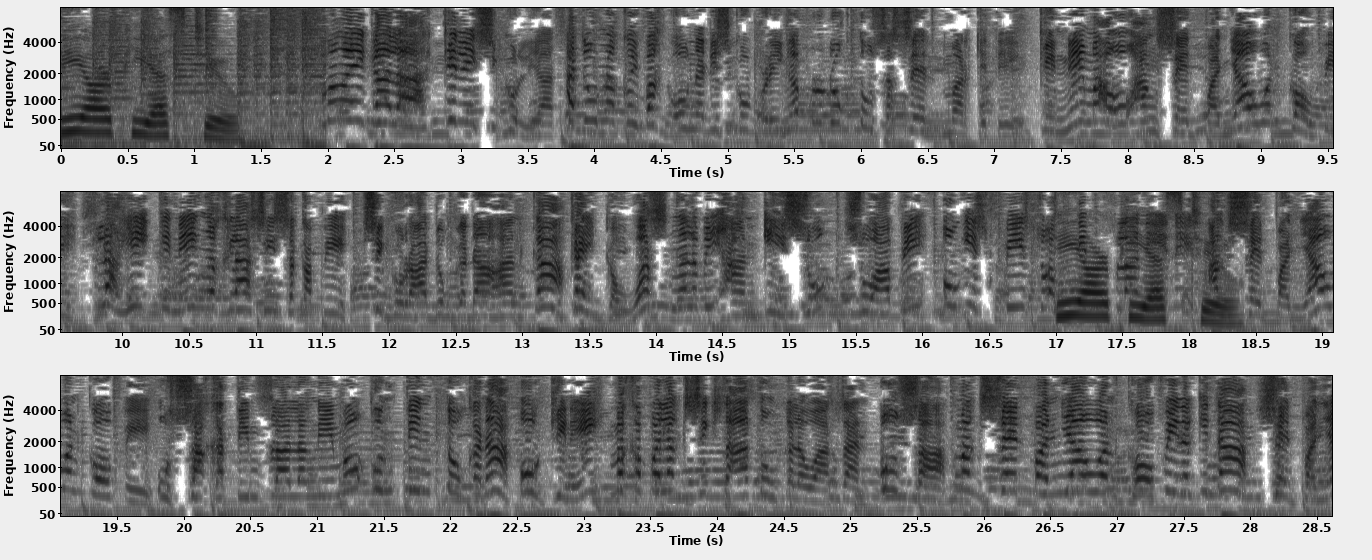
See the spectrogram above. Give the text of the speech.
DRPS2. Mga igala, kini si Goliath. Aduna ko'y bagong na-discovery nga produkto sa SED Marketing. Kini mao ang SED Panyawan Coffee. Lahi kini nga klase sa kape. Siguradong ganahan ka. Kay gawas nga lamian, isok, swabe, o ispiso ang DRPS2. Ang SED Panyawan Coffee. Usa ka timpla lang nimo, kuntinto ka na. O kini, makapalagsik sa atong kalawasan. Busa, mag-SED Panyawan Coffee na kita. SED Panyawan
